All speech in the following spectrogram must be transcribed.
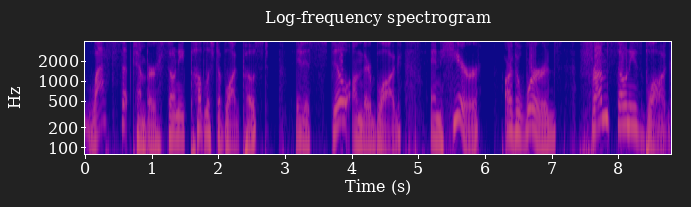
Last September, Sony published a blog post. It is still on their blog. And here are the words from Sony's blog,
